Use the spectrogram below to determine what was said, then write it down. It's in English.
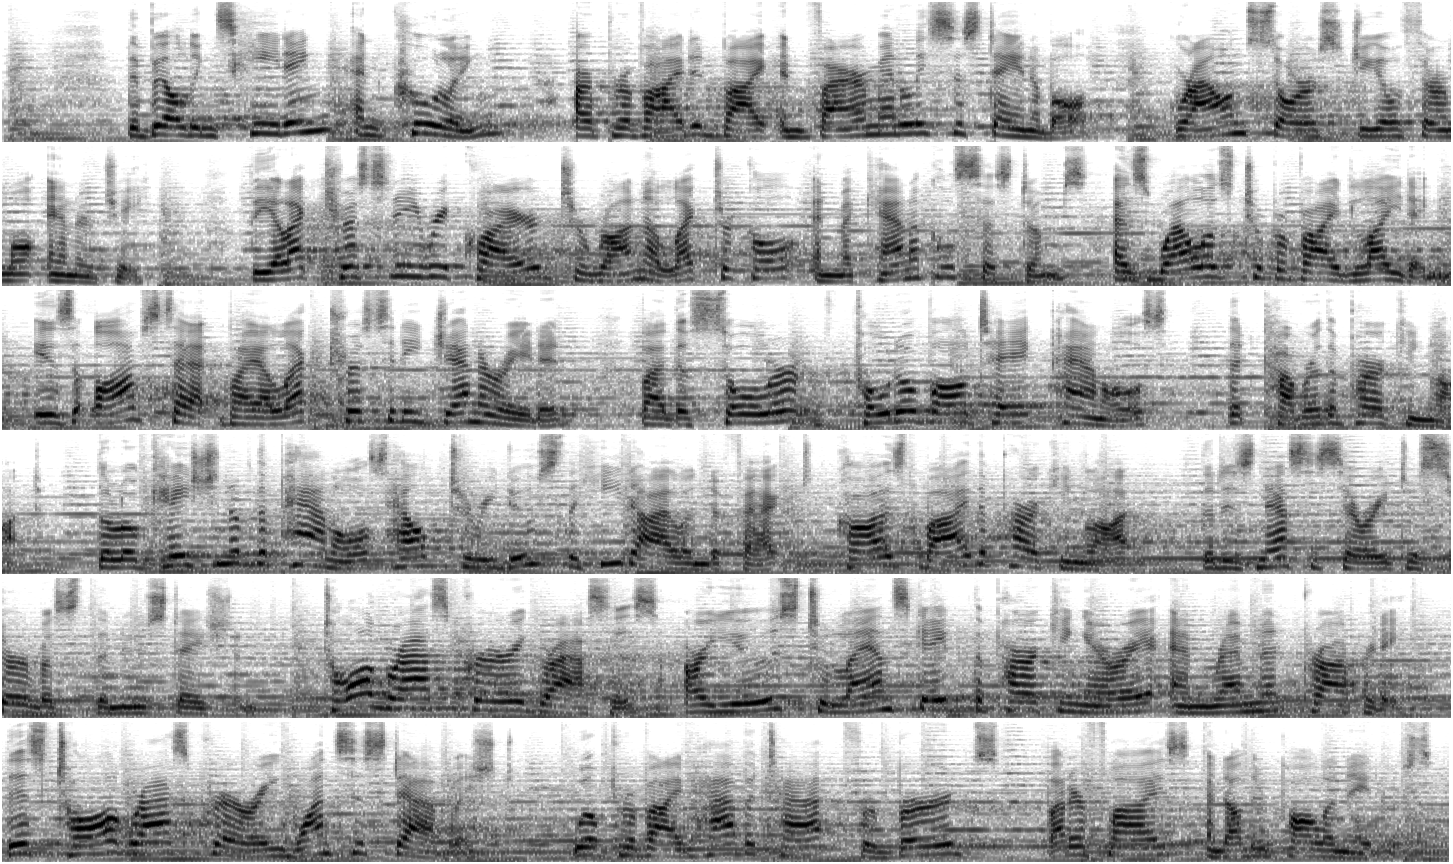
The building's heating and cooling are provided by environmentally sustainable, ground source geothermal energy. The electricity required to run electrical and mechanical systems, as well as to provide lighting, is offset by electricity generated by the solar photovoltaic panels that cover the parking lot. The location of the panels help to reduce the heat island effect caused by the parking lot that is necessary to service the new station. Tall grass prairie grasses are used to landscape the parking area and remnant property. This tall grass prairie, once established, will provide habitat for birds, butterflies, and other pollinators.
